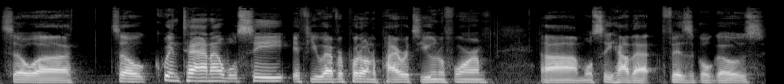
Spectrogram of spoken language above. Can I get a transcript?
So, uh, so Quintana, we'll see if you ever put on a Pirates uniform. Um, we'll see how that physical goes.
